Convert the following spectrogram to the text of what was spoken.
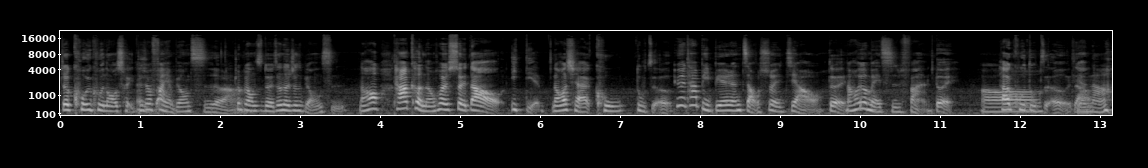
就哭一哭，然后捶地板，那就饭也不用吃了啊，就不用吃，对，真的就是不用吃。然后他可能会睡到一点，然后起来哭，肚子饿，因为他比别人早睡觉，对，然后又没吃饭，对。他哭肚子饿，这样，哪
